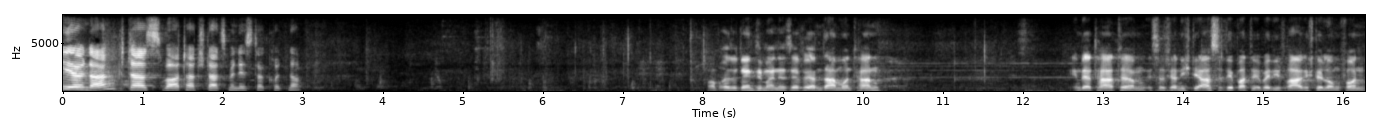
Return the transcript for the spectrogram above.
Vielen Dank. Das Wort hat Staatsminister Grüttner. Frau Präsidentin, meine sehr verehrten Damen und Herren! In der Tat ähm, ist es ja nicht die erste Debatte über die Fragestellung von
